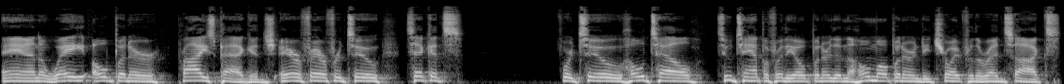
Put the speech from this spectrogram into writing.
and away opener prize package airfare for two tickets for two, hotel to Tampa for the opener, then the home opener in Detroit for the Red Sox.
